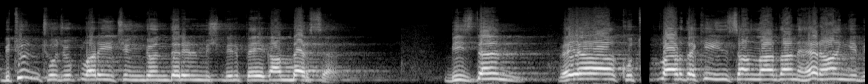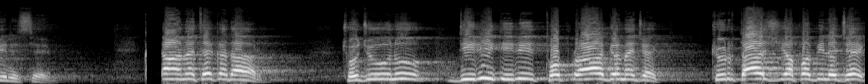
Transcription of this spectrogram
bütün çocukları için gönderilmiş bir peygamberse bizden veya kutuplardaki insanlardan herhangi birisi kıyamete kadar çocuğunu diri diri toprağa gömecek, kürtaj yapabilecek,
